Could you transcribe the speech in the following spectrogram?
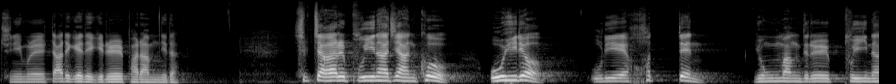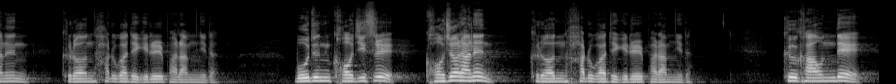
주님을 따르게 되기를 바랍니다. 십자가를 부인하지 않고 오히려 우리의 헛된 욕망들을 부인하는 그런 하루가 되기를 바랍니다. 모든 거짓을 거절하는 그런 하루가 되기를 바랍니다. 그 가운데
